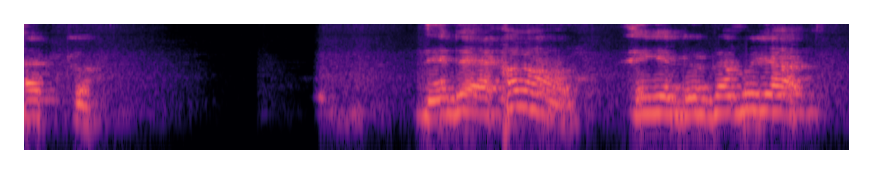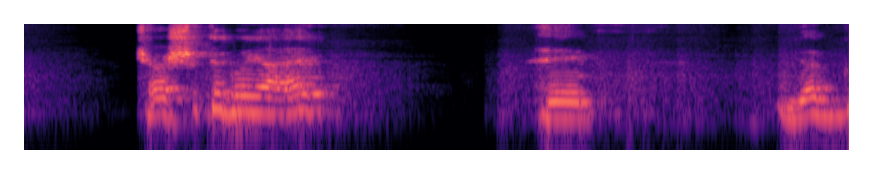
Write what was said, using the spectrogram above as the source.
থাকতো। মেয়েদের এখনও এই যে দুর্গা পূজা সরস্বতী পূজায় এই যজ্ঞ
